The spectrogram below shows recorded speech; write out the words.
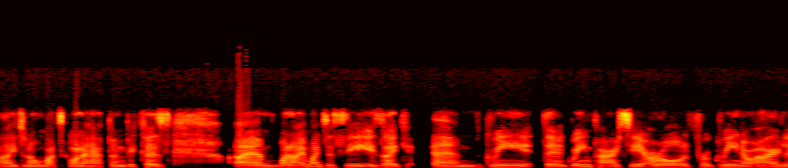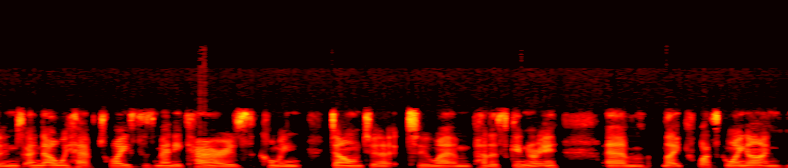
I don't know what's going to happen because um, what I want to see is like um, Green, the Green Party are all for greener Ireland, and now we have twice as many cars coming down to to um, Pallaskenry. Um, like what's going on?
